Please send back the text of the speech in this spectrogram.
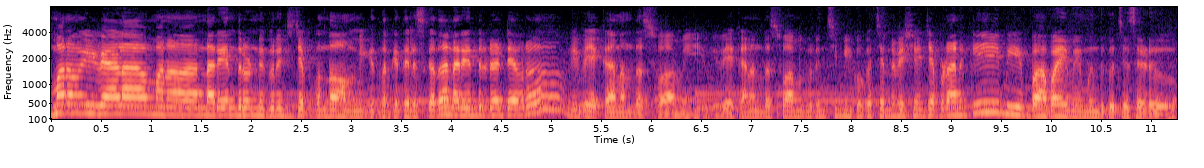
మనం ఈవేళ మన నరేంద్రుడిని గురించి చెప్పుకుందాం. మీకు ఇద్దరికి తెలుసు కదా నరేంద్రుడు అంటే ఎవరు? వివేకానంద స్వామి. వివేకానంద స్వామి గురించి మీకు ఒక చిన్న విషయం చెప్పడానికి మీ బాబాయ్ మీ ముందుకు వచ్చేసాడు.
